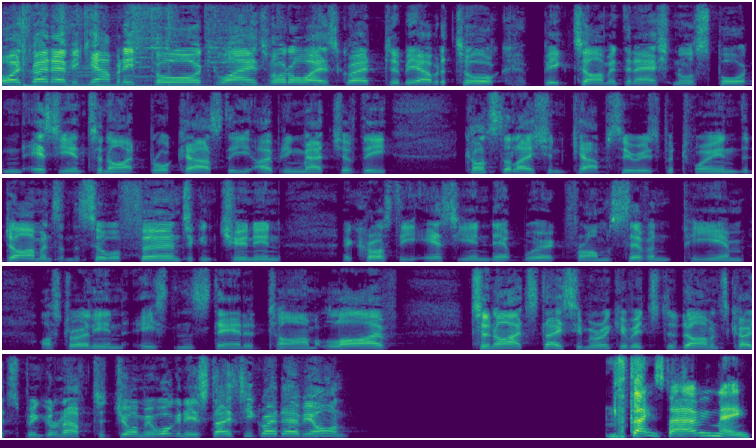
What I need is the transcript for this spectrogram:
Always great to have your company for Dwayne Sport. Always great to be able to talk big time international sport. And SEN tonight broadcast the opening match of the Constellation Cup series between the Diamonds and the Silver Ferns. You can tune in across the SEN network from 7 p.m. Australian Eastern Standard Time live. Tonight, Stacey Marinkovich, the Diamonds coach, has been good enough to join me. Welcome here, Stacey. Great to have you on. Thanks for having me.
